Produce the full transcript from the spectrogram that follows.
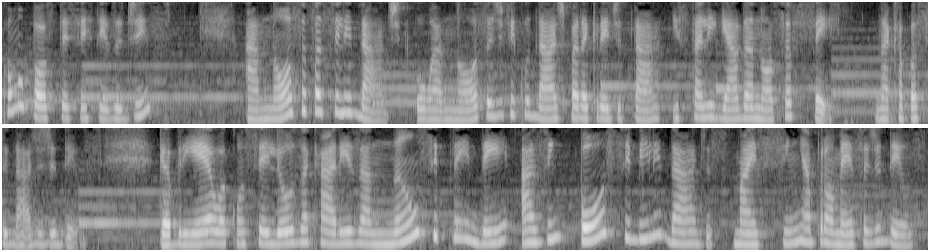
Como posso ter certeza disso? A nossa facilidade ou a nossa dificuldade para acreditar está ligada à nossa fé na capacidade de Deus. Gabriel aconselhou Zacarias a não se prender às impossibilidades, mas sim à promessa de Deus.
